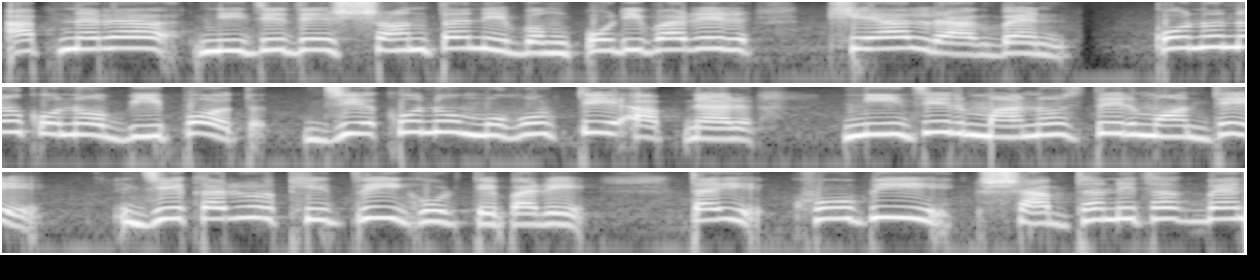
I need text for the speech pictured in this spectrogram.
আপনারা নিজেদের সন্তান এবং পরিবারের খেয়াল রাখবেন। কোনো না কোনো বিপদ যে কোনো মুহূর্তে আপনার নিজের মানুষদের মধ্যে যে কারোর ক্ষেত্রেই ঘটতে পারে। তাই খুবই সাবধানে থাকবেন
